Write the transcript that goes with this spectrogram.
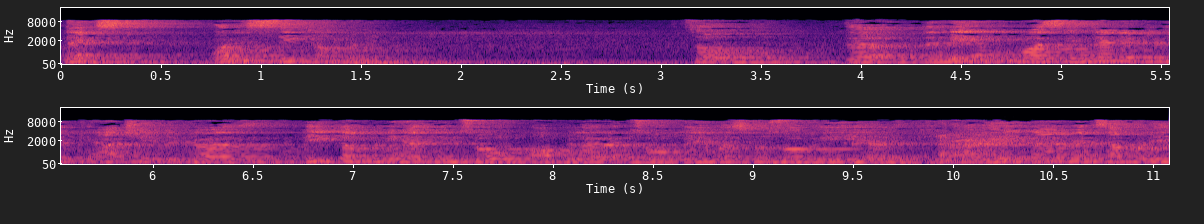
next, what is C Company? So the, the name was intended to be catchy because B Company has been so popular and so famous for so many years. So anytime when somebody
